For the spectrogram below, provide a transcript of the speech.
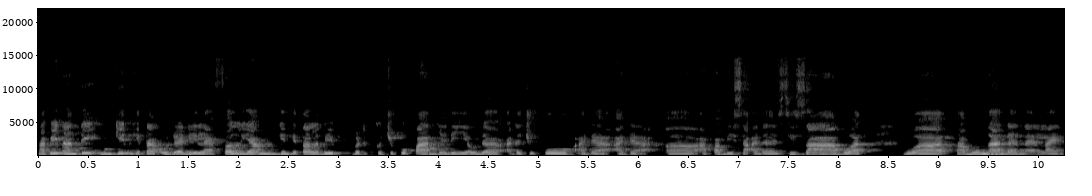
Tapi nanti mungkin kita udah di level yang mungkin kita lebih berkecukupan. Jadi ya udah ada cukup, ada ada uh, apa bisa ada sisa buat buat tabungan dan lain-lain.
